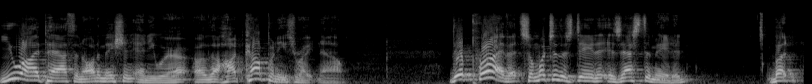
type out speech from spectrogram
UiPath and Automation Anywhere are the hot companies right now. They're private, so much of this data is estimated, but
